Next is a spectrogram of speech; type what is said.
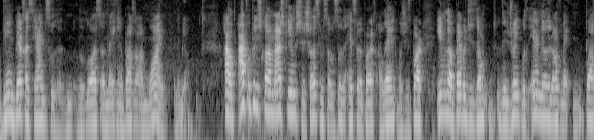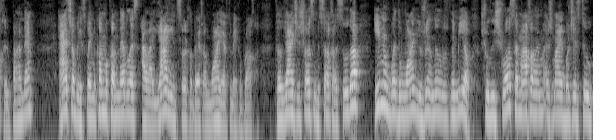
Din Birchas Yaim Suda, the laws of making a bracha on wine in the meal. Even though beverages don't they drink within a meal, you don't have to make bracha upon them. As shall be explained, come come nevertheless, ala yayin tzorich leberach on wine you have to make a bracha. Till yayin sheshosim misacha suda, even with the wine you drink in the middle of the meal, which is to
